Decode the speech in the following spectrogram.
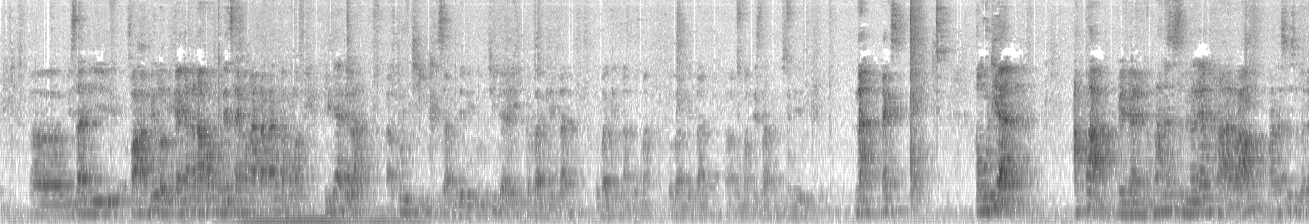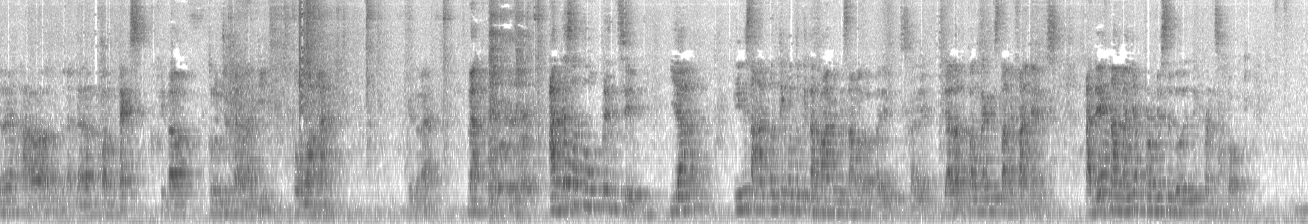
eh, bisa difahami logikanya kenapa kemudian saya mengatakan bahwa ini adalah eh, kunci bisa menjadi kunci dari kebangkitan kebangkitan umat kebangkitan eh, umat Islam itu sendiri. Nah, next. Kemudian apa bedanya? Mana sih sebenarnya yang haram, mana sih sebenarnya yang halal? Gitu kan dalam konteks kita kerucutkan lagi keuangan, gitu kan? Nah, ada satu prinsip yang ini sangat penting untuk kita pahami bersama Bapak dan Ibu sekalian. Dalam konteks Islamic finance, ada yang namanya permissibility principle.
